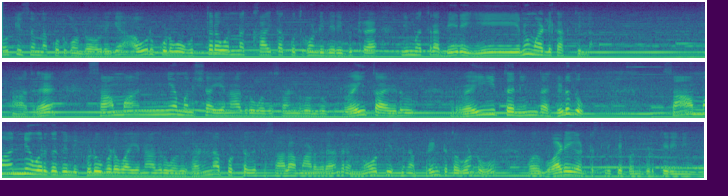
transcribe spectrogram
ನೋಟಿಸನ್ನು ಕೊಟ್ಕೊಂಡು ಅವರಿಗೆ, ಅವರು ಕೊಡುವ ಉತ್ತರವನ್ನು ಕಾಯ್ತಾ ಕೂತ್ಕೊಂಡಿದ್ದೀರಿ ಬಿಟ್ಟರೆ ನಿಮ್ಮ ಹತ್ರ ಬೇರೆ ಏನೂ ಮಾಡಲಿಕ್ಕಾಗ್ತಿಲ್ಲ ಆದರೆ ಸಾಮಾನ್ಯ ಮನುಷ್ಯ ಏನಾದರೂ ಒಂದು ಸಣ್ಣದೊಂದು ರೈತ ಹಿಡಿದು, ರೈತನಿಂದ ಹಿಡಿದು ಸಾಮಾನ್ಯ ವರ್ಗದಲ್ಲಿ ಕಡು ಬಡವ ಏನಾದರೂ ಒಂದು ಸಣ್ಣ ಪುಟ್ಟದಕ್ಕೆ ಸಾಲ ಮಾಡಿದ್ರೆ ಅಂದರೆ ನೋಟಿಸಿನ ಪ್ರಿಂಟ್ ತೊಗೊಂಡು ಅವ್ರು ಗಾಡಿಗೆ ಅಂಟಿಸ್ಲಿಕ್ಕೆ ಬಂದುಬಿಡ್ತೀರಿ ನೀವು.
